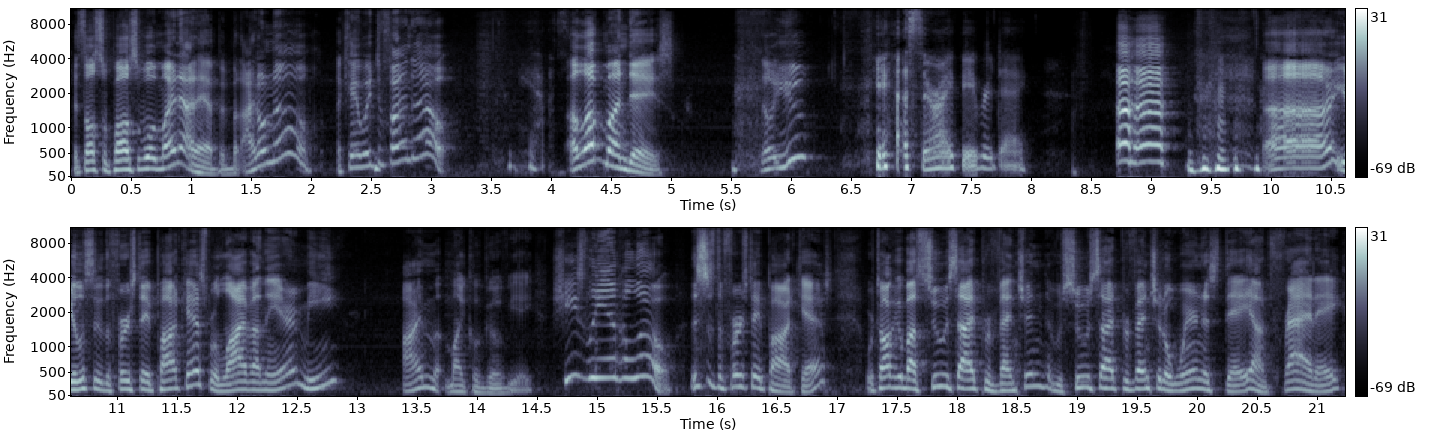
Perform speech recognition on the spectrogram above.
It's also possible it might not happen, but I don't know. I can't wait to find out. Yes. I love Mondays. Don't you? Yes, they're my favorite day. uh, all right, you're listening to the First Day Podcast. We're live on the air. Me, I'm Michael Govier. She's Leanne. Hello. This is the First Day Podcast. We're talking about suicide prevention. It was Suicide Prevention Awareness Day on Friday,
